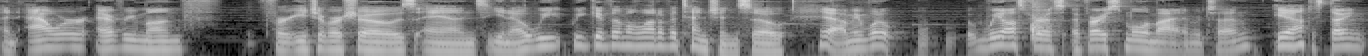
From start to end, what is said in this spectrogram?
an hour every month for each of our shows and you know we we give them a lot of attention so Yeah, I mean, what we ask for a very small amount in return. yeah Just don't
